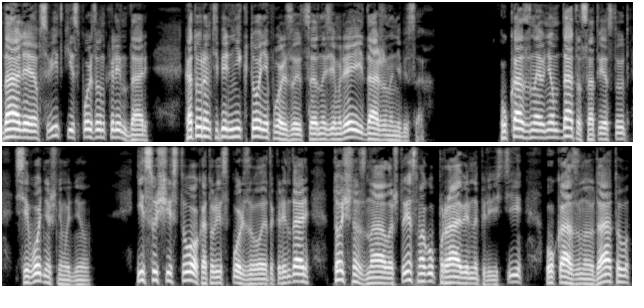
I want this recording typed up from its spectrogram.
Далее в свитке использован календарь, которым теперь никто не пользуется на земле и даже на небесах. Указанная в нем дата соответствует сегодняшнему дню, и существо, которое использовало этот календарь, точно знало, что я смогу правильно перевести указанную дату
